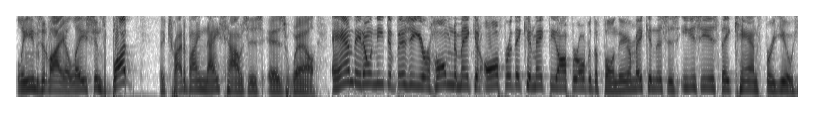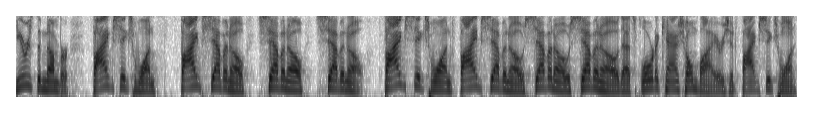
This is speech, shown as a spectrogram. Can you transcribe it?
liens and violations, but they try to buy nice houses as well. And they don't need to visit your home to make an offer. They can make the offer over the phone. They are making this as easy as they can for you. Here's the number 561 570 7070. 561 570 7070. That's Florida Cash Home Buyers at 561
